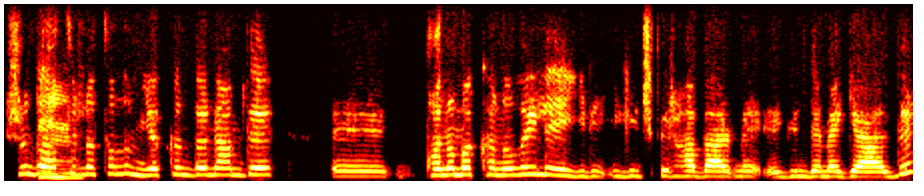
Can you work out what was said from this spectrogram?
Şunu da Hı-hı. hatırlatalım yakın dönemde e, Panama kanalı ile ilgili ilginç bir haber me, e, gündeme geldi.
